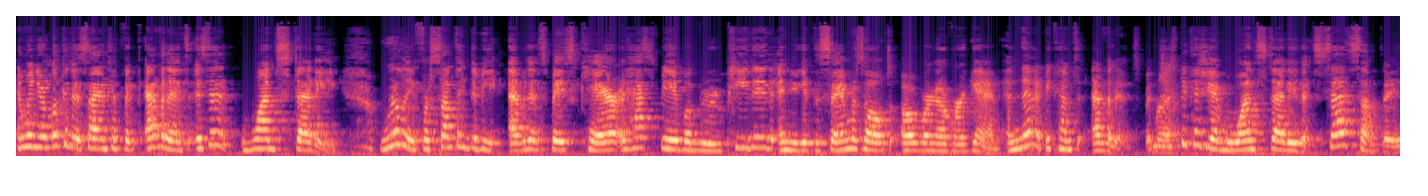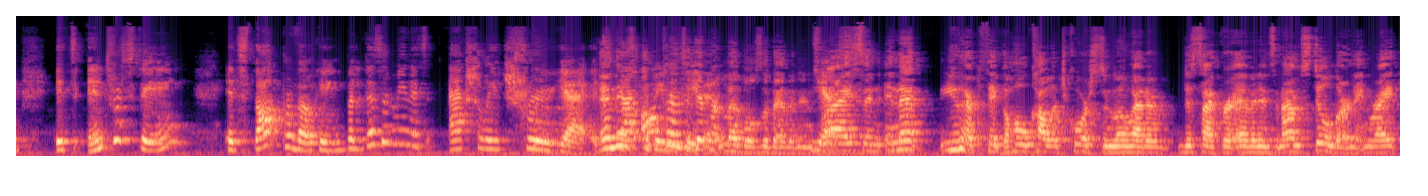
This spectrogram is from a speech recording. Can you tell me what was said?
And when you're looking at scientific evidence, isn't one study. Really, for something to be evidence-based care, it has to be able to be repeated and you get the same results over and over again. And then it becomes evidence. But right. just because you have one study that says something, it's interesting it's thought provoking, but it doesn't mean it's actually true yet. It's and there's all kinds of different levels of evidence, Yes. right? And and that you have to take a whole college course to know how to decipher evidence, and I'm still learning, right?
